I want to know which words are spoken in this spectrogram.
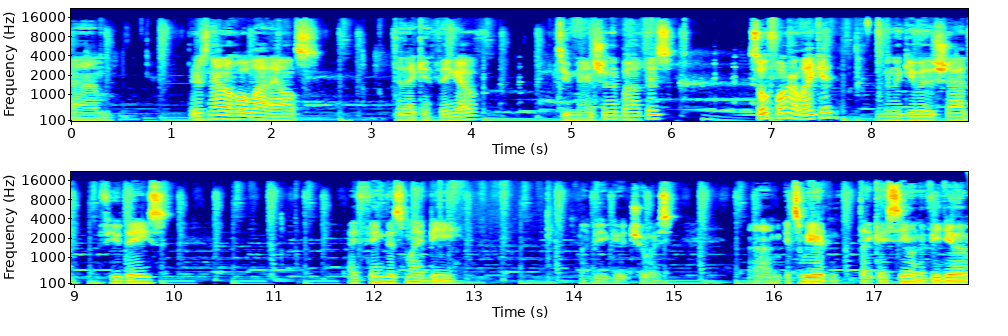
Um, there's not a whole lot else that I can think of to mention about this. So far I like it. I'm gonna give it a shot a few days. I think this might be might be a good choice. Um, it's weird, like I see on the video,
